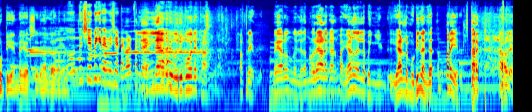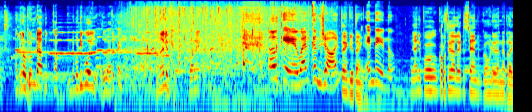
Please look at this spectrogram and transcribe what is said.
കുട്ടി എന്റെ ഹെയർ സ്റ്റൈൽ നല്ലതാണെന്ന്? ഒന്ന് ക്ഷമിക്കും രമേശേട്ടാ കുഴപ്പമില്ല. എല്ലാവരും ഒരുപോലെ കാണണം അത്രേ ഉള്ളൂ. വേറെ ഒന്നുമില്ല നമ്മൾ ഒരാളെ കാണുമ്പോൾ അയാൾ നല്ല ഭംഗിയുണ്ട്. ഇയാളുടെ മുടി നല്ല പറയരുത്. കറക്റ്റ് അത്രേ ഉള്ളൂ. അത്രയുണ്ട് ആ ദുഃഖം. എന്റെ മുടി പോയി. അത് വേറെ കാര്യം. എന്നാലും പറയാം. Okay welcome John thank you thank you എന്ത് ചെയ്യുന്നു ഞാനിപ്പോൾ കുറച്ച് കാലമായിട്ട് സ്റ്റാൻഡപ്പ് കോമഡി തന്നെ ട്രൈ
